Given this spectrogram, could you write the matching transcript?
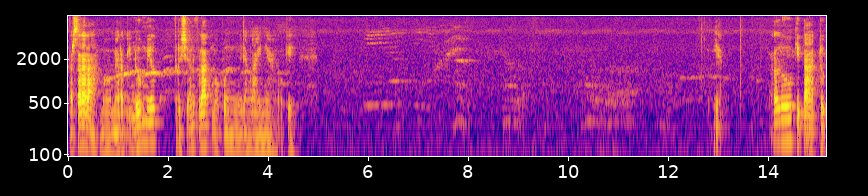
Terserah lah mau merek Indomilk, Frisian Flag maupun yang lainnya. Oke. okay. ya lalu kita aduk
